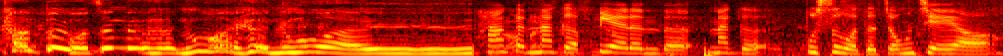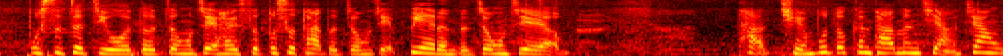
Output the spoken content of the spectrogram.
他对我真的很坏，很坏。他跟那个别人的那个不是我的中介哦，不是自己我的中介，还是不是他的中介，别人的中介哦。他全部都跟他们讲，这样。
